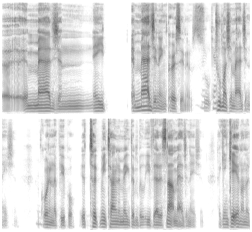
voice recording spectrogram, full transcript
a imaginate, imagining person. It was Okay. too much imagination, according to people. It took me time to make them believe that it's not imagination. I can get it on, a,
